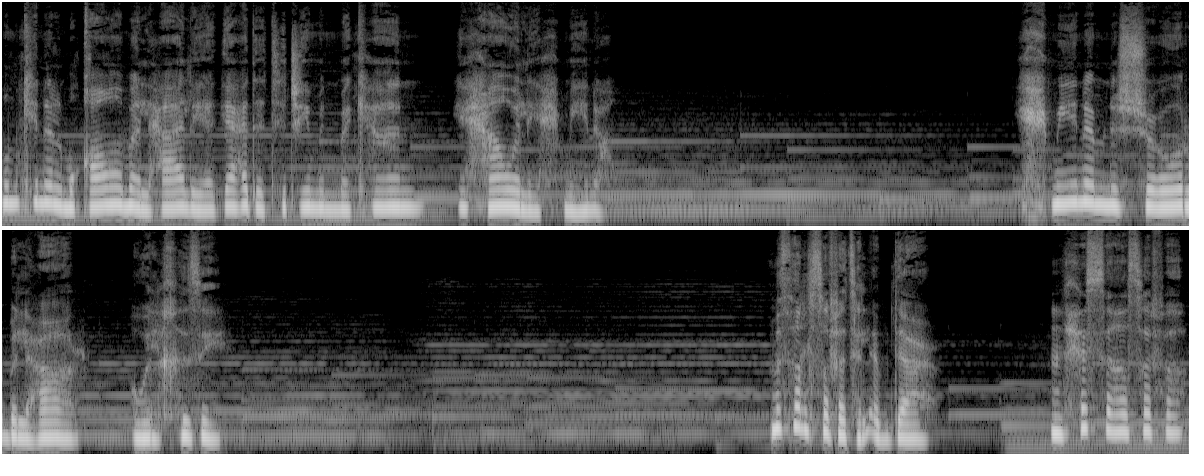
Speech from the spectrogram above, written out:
ممكن المقاومة العالية قاعدة تجي من مكان يحاول يحمينا. يحمينا من الشعور بالعار أو الخزي. مثل صفة الإبداع. نحسها صفة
